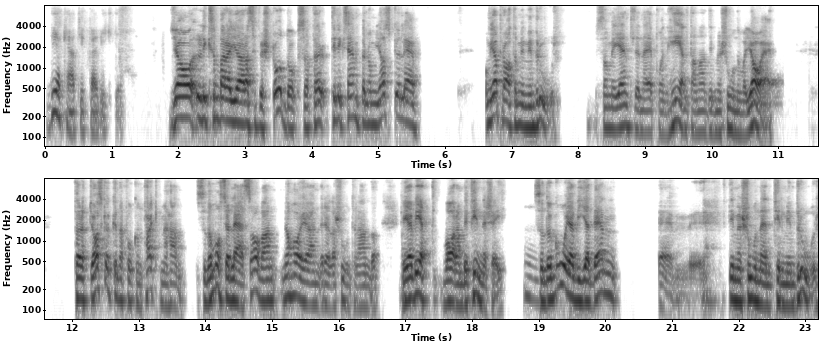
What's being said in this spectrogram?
Det kan jag tycka är viktigt. Ja, liksom bara göra sig förstådd också. För till exempel om jag skulle om jag pratar med min bror, som egentligen är på en helt annan dimension än vad jag är. För att jag ska kunna få kontakt med han, så då måste jag läsa av han. Nu har jag en relation till han då, men jag vet var han befinner sig. Mm. Så då går jag via den eh, dimensionen till min bror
